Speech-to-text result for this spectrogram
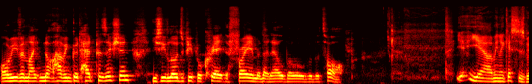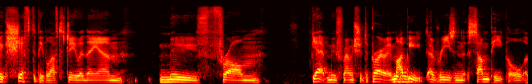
or even like not having good head position you see loads of people create the frame and then elbow over the top Yeah, yeah. I mean, I guess there's a big shift that people have to do when they um, move from yeah, move from amateur to pro. It might be a reason that some people,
